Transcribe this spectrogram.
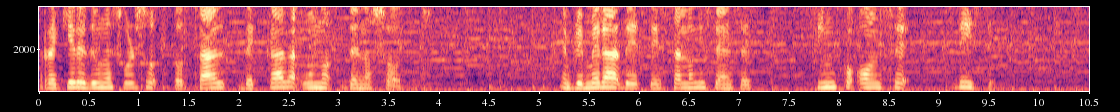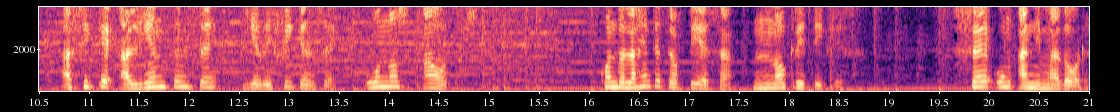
Requiere de un esfuerzo total de cada uno de nosotros. En primera de Tesalonicenses 5:11 dice, Así que aliéntense y edifíquense unos a otros. Cuando la gente tropieza, no critiques. Sé un animador,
